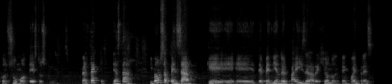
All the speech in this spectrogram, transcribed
consumo de estos clientes. Perfecto, ya está. Y vamos a pensar que eh, eh, dependiendo del país, de la región donde te encuentres,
